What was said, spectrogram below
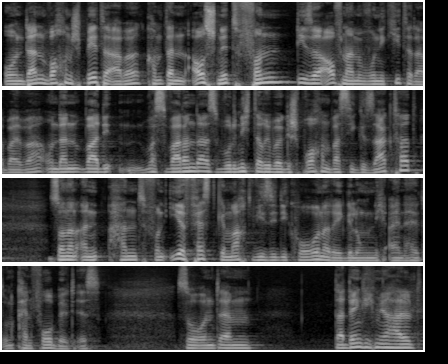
Und dann Wochen später aber kommt dann ein Ausschnitt von dieser Aufnahme, wo Nikita dabei war. Und dann war die, was war dann da? Es wurde nicht darüber gesprochen, was sie gesagt hat, sondern anhand von ihr festgemacht, wie sie die Corona-Regelungen nicht einhält und kein Vorbild ist. So, und ähm, da denke ich mir halt,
